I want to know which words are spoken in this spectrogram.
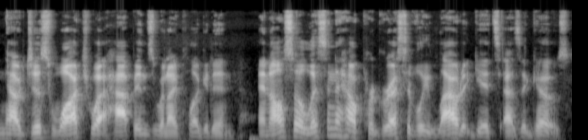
Now just watch what happens when I plug it in, and also listen to how progressively loud it gets as it goes.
